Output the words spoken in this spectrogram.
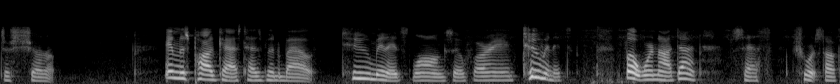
just shut up. And this podcast has been about two minutes long so far, and two minutes. But we're not done. Seth Shortstock.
